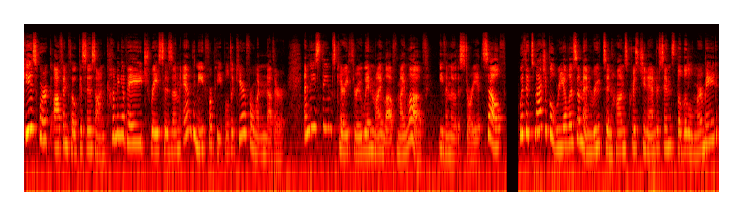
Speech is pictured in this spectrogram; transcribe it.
Guy's work often focuses on coming of age, racism, and the need for people to care for one another, and these themes carry through in My Love, My Love, even though the story itself, with its magical realism and roots in Hans Christian Andersen's The Little Mermaid,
